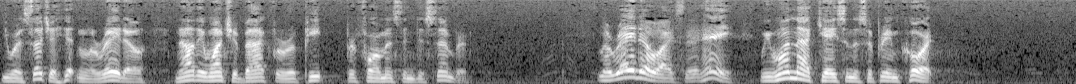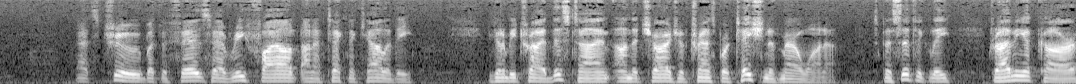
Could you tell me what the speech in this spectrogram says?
you were such a hit in Laredo Now they want you back for a repeat performance in December. Laredo, I said, hey, we won that case in the Supreme Court. That's true, but the feds have refiled on a technicality. You're going to be tried this time on the charge of transportation of marijuana, specifically driving a car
